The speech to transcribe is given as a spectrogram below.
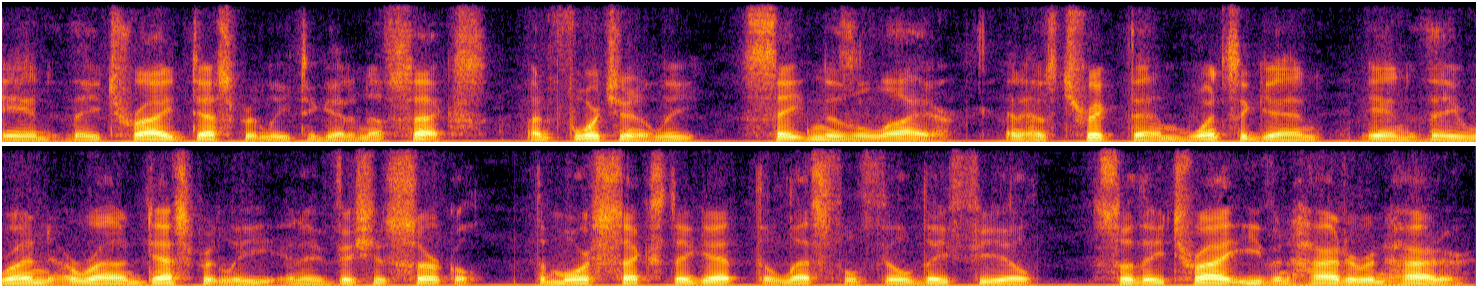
and they try desperately to get enough sex. Unfortunately, Satan is a liar, and has tricked them once again, and they run around desperately in a vicious circle. The more sex they get, the less fulfilled they feel, so they try even harder and harder,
